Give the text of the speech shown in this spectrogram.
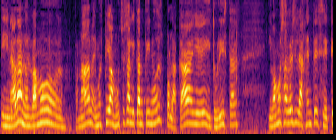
Y nada, nos vamos, pues nada, hemos pillado muchos alicantinos por la calle y turistas, y vamos a ver si la gente se queda.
